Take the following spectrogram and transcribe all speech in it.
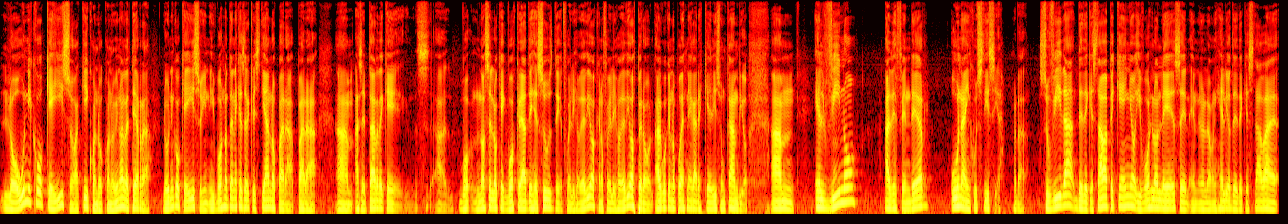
lo único que hizo aquí cuando, cuando vino a la tierra, lo único que hizo, y, vos no tenés que ser cristiano para, para aceptar de que no sé lo que vos creas de Jesús, de fue el Hijo de Dios, que no fue el Hijo de Dios, pero algo que no puedes negar es que Él hizo un cambio. él vino a defender una injusticia, ¿verdad? Su vida desde que estaba pequeño, y vos lo lees en, el Evangelio desde que estaba,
